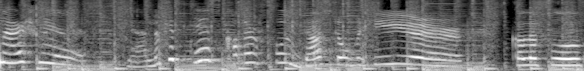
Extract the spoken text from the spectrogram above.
marshmallows. yeah, look at this colorful dust over here. Colorful.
